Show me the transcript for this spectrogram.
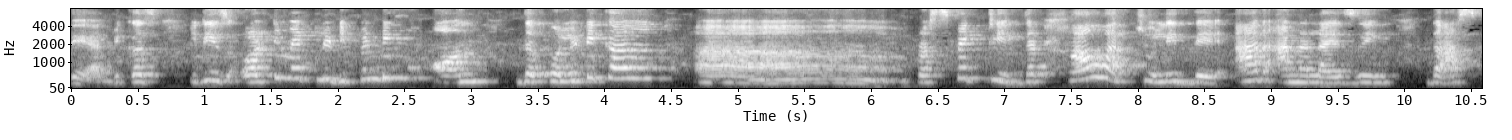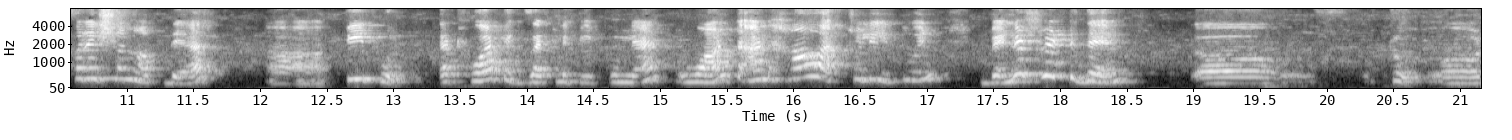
there because it is ultimately depending on the political uh, perspective that how actually they are analyzing the aspiration of their uh, people that what exactly people want and how actually it will benefit them uh, to uh,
